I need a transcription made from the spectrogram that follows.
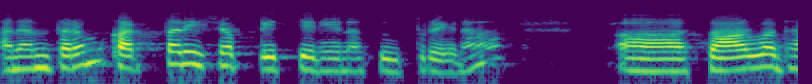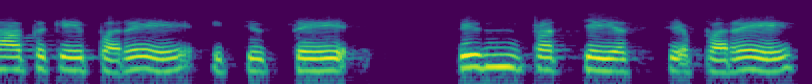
अनन्तरं कर्तरिषप् इत्यनेन सूत्रेण सार्वधातुके परे इत्युक्ते तिन् प्रत्ययस्य परे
